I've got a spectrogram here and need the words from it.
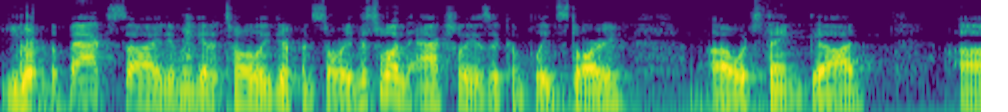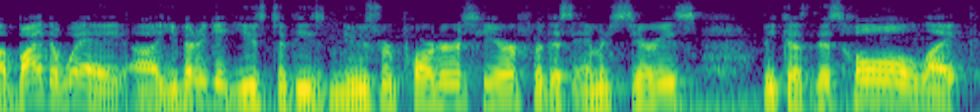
you go to the back side, and we get a totally different story. This one actually is a complete story, uh, which thank God. Uh, by the way, uh, you better get used to these news reporters here for this image series because this whole like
